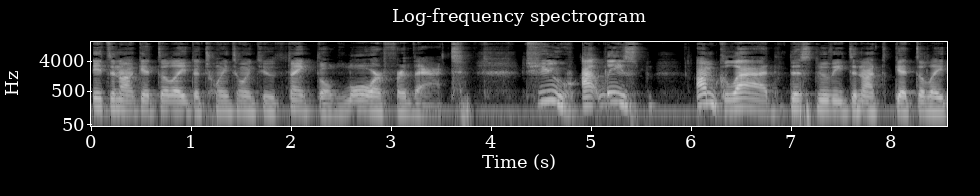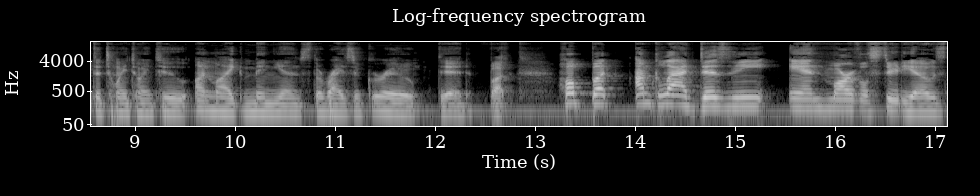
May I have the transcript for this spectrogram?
it did not get delayed to 2022. Thank the Lord for that. Phew, at least I'm glad this movie did not get delayed to 2022, unlike Minions: The Rise of Gru did. But hope, but I'm glad Disney and Marvel Studios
